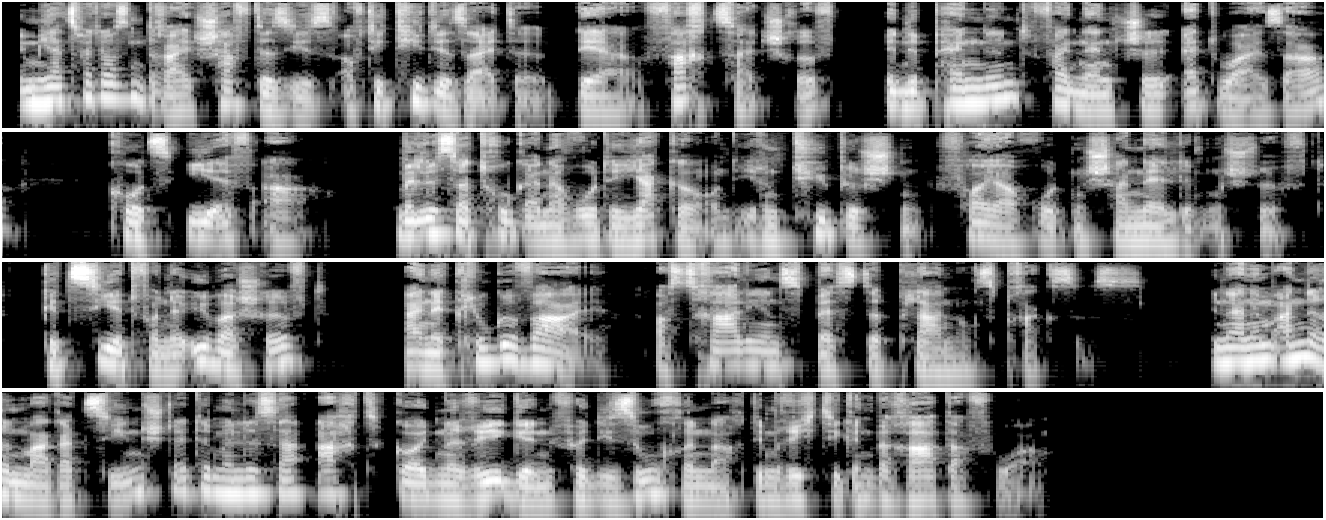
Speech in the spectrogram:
Im Jahr 2003 schaffte sie es auf die Titelseite der Fachzeitschrift Independent Financial Advisor, kurz IFA. Melissa trug eine rote Jacke und ihren typischen feuerroten Chanel-Lippenstift, geziert von der Überschrift Eine kluge Wahl, Australiens beste Planungspraxis. In einem anderen Magazin stellte Melissa acht goldene Regeln für die Suche nach dem richtigen Berater vor.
